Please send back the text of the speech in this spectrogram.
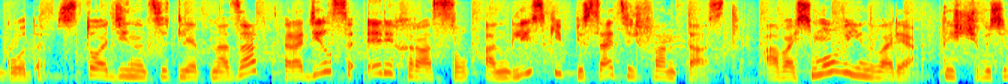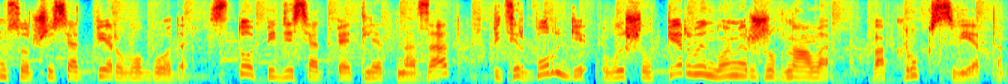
года, 111 лет назад, родился Эрих Рассел, английский писатель-фантаст. А 8 января 1861 года, 155 лет назад, в Петербурге вышел первый номер журнала «Вокруг света».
